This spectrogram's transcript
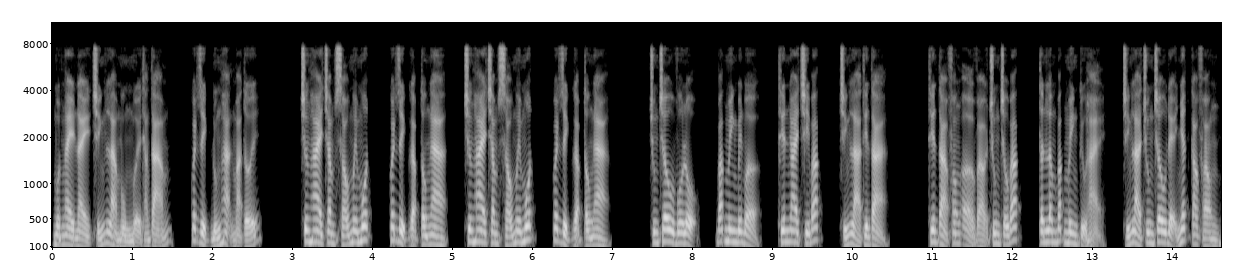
một ngày này chính là mùng mười tháng tám quách dịch đúng hạn mà tới. Chương hai trăm sáu mươi mốt quách dịch gặp tông nga, chương hai trăm sáu mươi mốt quách dịch gặp tông nga. Trung châu vô lộ, bắc minh bên bờ, thiên ngai chi bắc, chính là thiên tà. Thiên tà phong ở vào trung châu bắc, tân lâm bắc minh cửu hải, chính là trung châu đệ nhất cao phong,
